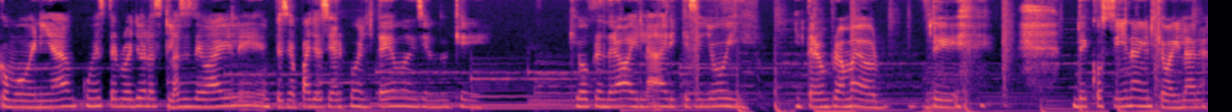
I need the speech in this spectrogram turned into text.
como venía con este rollo de las clases de baile, empecé a payasear con el tema, diciendo que, iba a aprender a bailar y qué sé yo, y, tener un programa de, de, cocina en el que bailara.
